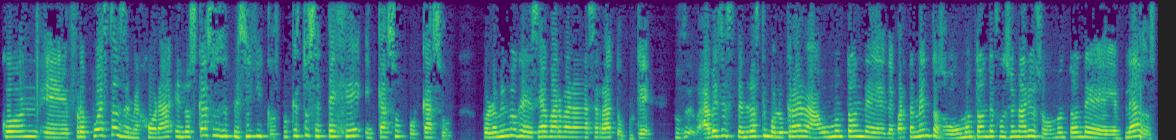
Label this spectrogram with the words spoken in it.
con eh, propuestas de mejora en los casos específicos, porque esto se teje en caso por caso. Por lo mismo que decía Bárbara hace rato, porque pues, a veces tendrás que involucrar a un montón de departamentos o un montón de funcionarios o un montón de empleados.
